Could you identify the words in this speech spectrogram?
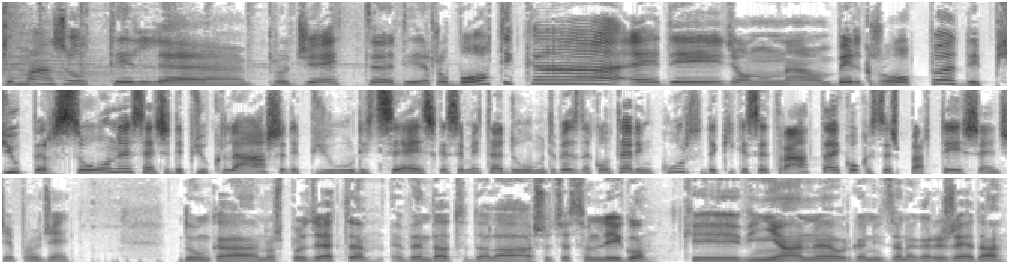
Tommaso, del eh, progetto di robotica è di un, bel gruppo di più persone, senza di più classi, di più licei che si mettono a dum. Ti vedi contare in corso di chi che si tratta e come si spartisce senza il progetto? Dunque, il nostro progetto è vendato dall'associazione Lego che Vignan organizza una garegeda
